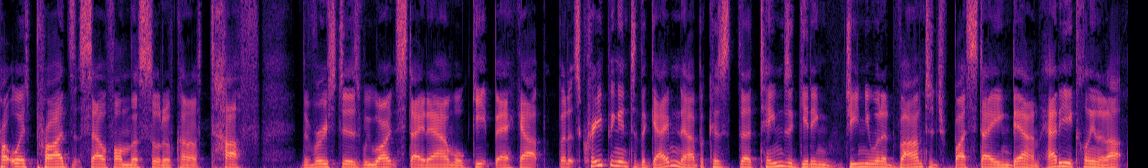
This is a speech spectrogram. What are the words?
always prides itself on this sort of kind of tough. The Roosters, we won't stay down, we'll get back up. But it's creeping into the game now because the teams are getting genuine advantage by staying down. How do you clean it up?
